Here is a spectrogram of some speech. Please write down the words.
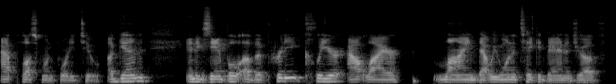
at plus 142. Again, an example of a pretty clear outlier line that we want to take advantage of.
